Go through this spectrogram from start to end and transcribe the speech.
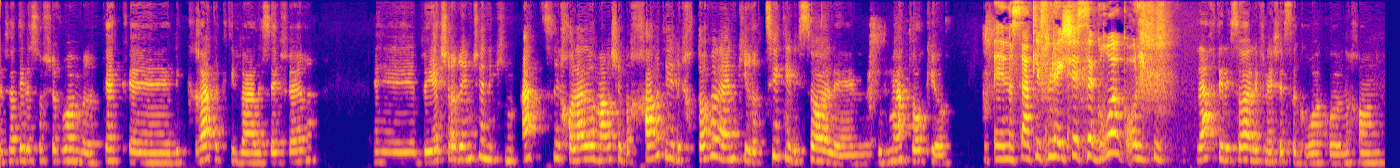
נסעתי לסוף שבוע מרתק לקראת הכתיבה על הספר, ויש ערים שאני כמעט יכולה לומר שבחרתי לכתוב עליהן כי רציתי לנסוע עליהן, דוגמת טוקיו. נסעת לפני שסגרו הכל. הצלחתי לנסוע לפני שסגרו הכל, נכון.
